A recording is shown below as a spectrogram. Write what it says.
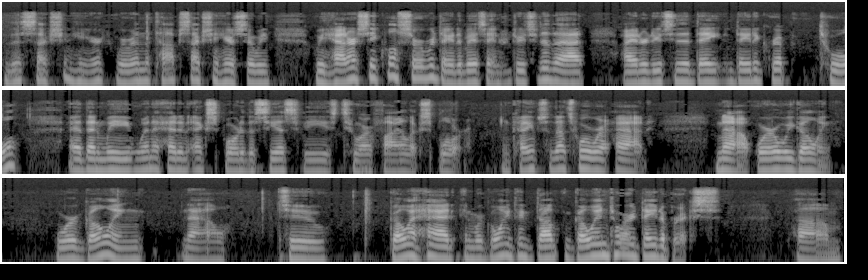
to this section here. We're in the top section here. So we, we had our SQL Server database. I introduced you to that. I introduced you to the data, DataGrip tool. And then we went ahead and exported the CSVs to our file explorer. Okay, so that's where we're at. Now, where are we going? We're going now to go ahead and we're going to go into our Databricks, um,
